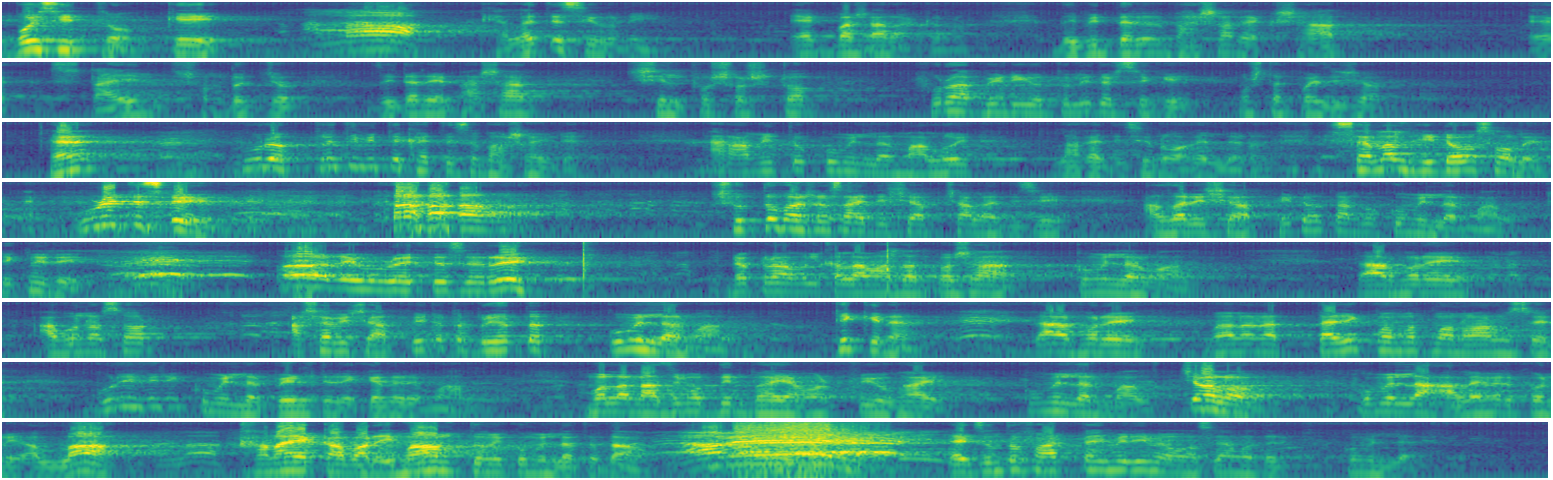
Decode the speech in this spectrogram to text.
বৈচিত্র্য কে? খেলাইতেছি উনি এক ভাষা রাখেন দেবিদ্বারের ভাষার এক স্বাদ এক স্টাইল সৌন্দর্য যেটার এই ভাষার শিল্প ষষ্ঠ পুরা ভিডিও তুলি ধরছে কি? মুস্তাক ফাইজি সব হ্যাঁ। পুরো পৃথিবীতে খাইতেছে ভাষা এটা। আর আমি তো কুমিল্লার মালই লাগাই দিছি নোয়াখাইলাটা স্যানাল হিটাও চলে উড়াইতেছে শুদ্ধ ভাষা সাইদি সাহেব চালাই দিছে আজারি সাহেব এটাও তো কুমিল্লার মাল, ঠিক নি রে আরে উড়াইতেছে রে ডক্টর আবুল কালাম আজাদ পাশা কুমিল্লার মাল। তারপরে আবু নসর আসামি সাপ। এটা তো বৃহত্তর কুমিল্লার মাল, ঠিক কিনা তারপরে মালানা তারিক মোহাম্মদ মনোয়ার হোসেন ঘুরি ফিরি কুমিল্লার বেল্টের এখানের মাল? মোল্লা নাজিমুদ্দিন ভাই আমার প্রিয় ভাই কুমিল্লার মাল। চলো কুমিল্লা আলেমের খনি। আল্লাহ খানায় কাবার ইমাম তুমি কুমিল্লাতে দাও। একজন তো ফার্ট টাইমের ইমাম আছে আমাদের কুমিল্লা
